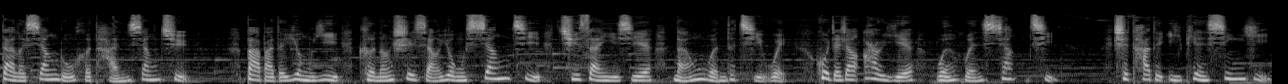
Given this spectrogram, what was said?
带了香炉和檀香去，爸爸的用意可能是想用香气驱散一些难闻的气味，或者让二爷闻闻香气，是他的一片心意。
